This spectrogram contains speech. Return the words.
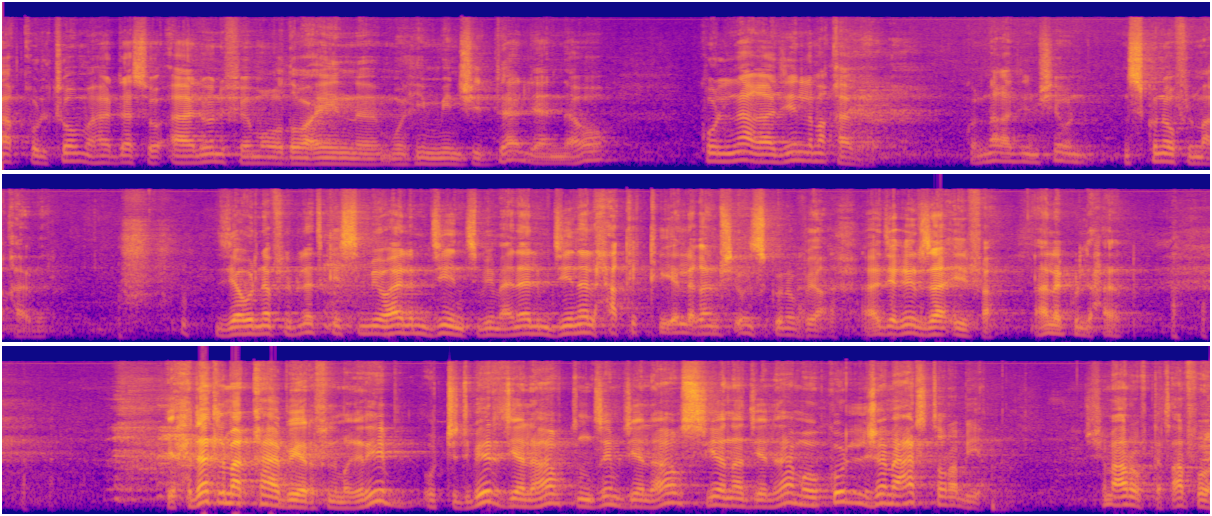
قلتم هذا سؤال في موضوعين مهمين جدا لأنه كلنا غاديين للمقابر. كلنا غادي نمشيو نسكنوا في المقابر. ديالنا في البلاد كيسميوها المدينة بمعنى المدينة الحقيقية اللي غنمشيو نسكنوا فيها. هذه غير زائفة على كل حال. إحداث المقابر في المغرب والتدبير ديالها والتنظيم ديالها والصيانة ديالها موكول للجماعات الترابية. شي معروف كتعرفوا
